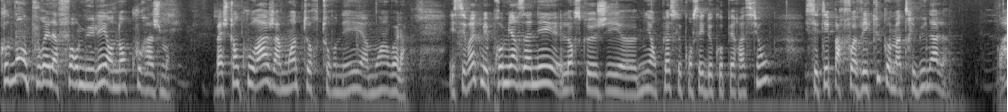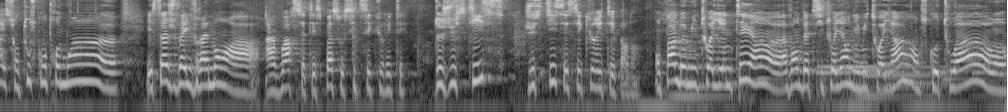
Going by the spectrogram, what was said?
comment on pourrait la formuler en encouragement? Ben, je t'encourage à moins te retourner, à moins voilà. Et c'est vrai que mes premières années, lorsque j'ai euh, mis en place le conseil de coopération, c'était parfois vécu comme un tribunal. Ils sont tous contre moi. euh, et ça, je veille vraiment à, à avoir cet espace aussi de sécurité, de justice, justice et sécurité, pardon. On parle de mitoyenneté. Hein, euh, avant d'être citoyen, on est mitoyen, on se côtoie. on-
